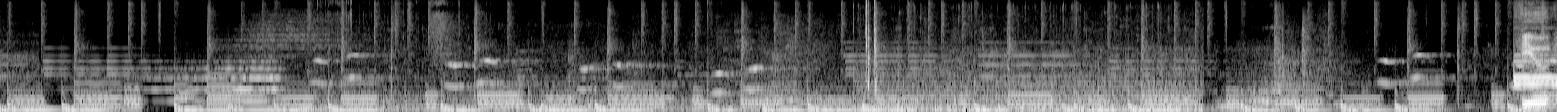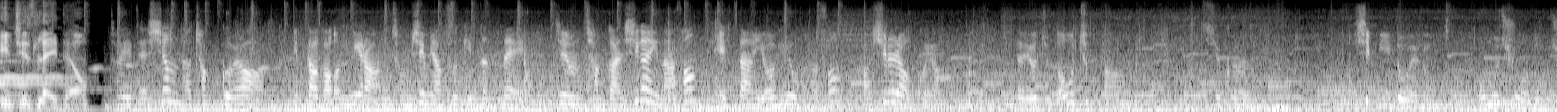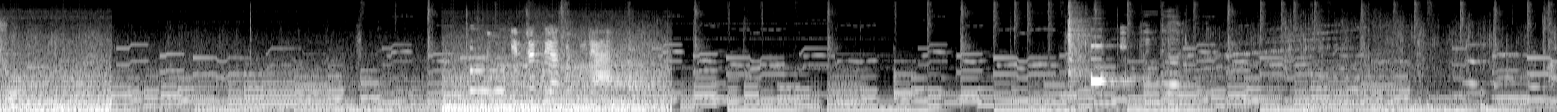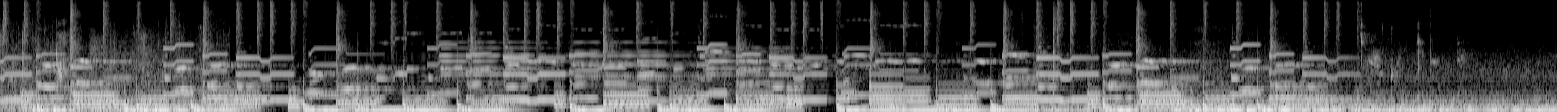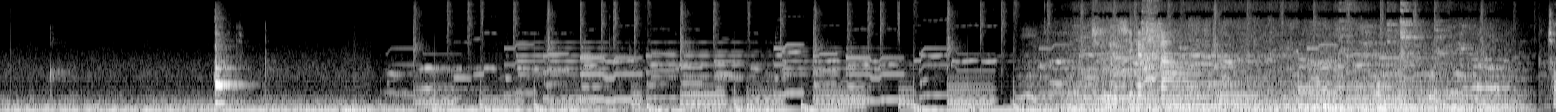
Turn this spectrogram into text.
Few inches later. 저희 이제 시험 다 쳤고요. 이따가 언니랑 점심 약속 있는데 지금 잠깐 시간이 나서 일단 여유 가서 어, 쉬려고요. 근데 요즘 너무 춥다. 지금 12도예요. 너무 추워, 너무 추워. 인증되었습니다.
